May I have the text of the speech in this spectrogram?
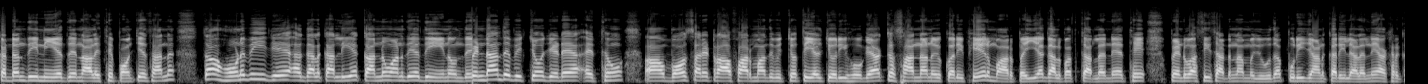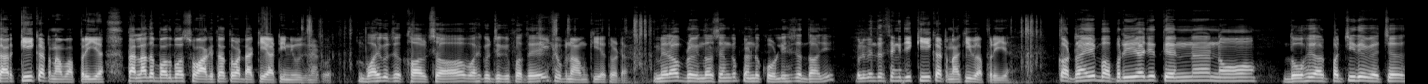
ਕੱਢਣ ਦੀ ਨੀਅਤ ਦੇ ਨਾਲ ਇੱਥੇ ਪਹੁੰਚੇ ਸਨ। ਤਾਂ ਹੁਣ ਵੀ ਜੇ ਗੱਲ ਕਰ ਲਈਏ ਕਾਨੂੰਨ ਦੇ ਅਧੀਨ ਹੁੰਦੇ ਪਿੰਡਾਂ ਦੇ ਵਿੱਚੋਂ ਜਿਹੜੇ ਇੱਥੋਂ ਬਹੁਤ ਸਾਰੇ ਟਰਾਂਸਫਾਰਮਾਂ ਦੇ ਵਿੱਚੋਂ ਤੇਲ ਚੋਰੀ ਹੋ ਗਿਆ। ਕਿਸਾਨਾਂ ਨੂੰ ਇੱਕ ਵਾਰੀ ਫੇਰ ਮਾਰ ਪਈ ਆ। ਗੱਲਬਾਤ ਕਰ ਲੈਂਦੇ ਹਾਂ ਇੱਥੇ। ਪਿੰਡ ਵਾਸੀ ਸਾਡੇ ਨਾਲ ਮੌਜੂਦ ਆ। ਪੂਰੀ ਜਾਣਕਾਰੀ ਲੈ ਲੈਂਦੇ ਹਾਂ। ਆਖਰਕਾਰ ਕੀ ਘਟਨਾ ਵਾਪਰੀ ਆ? ਪਹਿਲਾਂ ਤਾਂ ਬਹੁਤ ਬਹੁਤ ਸਵਾਗਤ ਹੈ ਤੁਹਾਡਾ ਕੇਆਰਟੀ ਨਿਊਜ਼ ਨੈਟਵਰਕ। ਵਾਹਿਗੁਰੂ ਜੀ ਕਾ ਖਾਲਸਾ ਵਾਹਿਗੁਰੂ ਜੀ ਕੀ ਕੀ ਫਤਿਹ ਸ਼ੁਭ ਨਾਮ ਕੀ ਹੈ ਤੁਹਾਡਾ? ਮੇਰਾ ਬਲਵਿੰਦਰ ਸਿੰਘ ਪਿੰਡ ਕੋਲੀ ਜੰਦਾ ਜੀ। ਬਲਵਿੰਦਰ ਸਿੰਘ ਜੀ ਕੀ ਘਟਨਾ ਕੀ ਵਾਪਰੀ ਆ? ਘਟਨਾ ਇਹ ਵਾਪਰੀ ਆ ਜੀ 3 9 2025 ਦੇ ਵਿੱਚ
